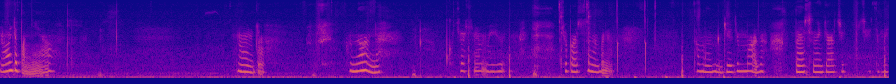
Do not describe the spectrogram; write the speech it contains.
Ne oldu bana ya? Ne oldu? Bu ne sevmiyorum. Çabarsana bana. Tamam dedim bari. Ben sana gerçek bir şey demedim.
